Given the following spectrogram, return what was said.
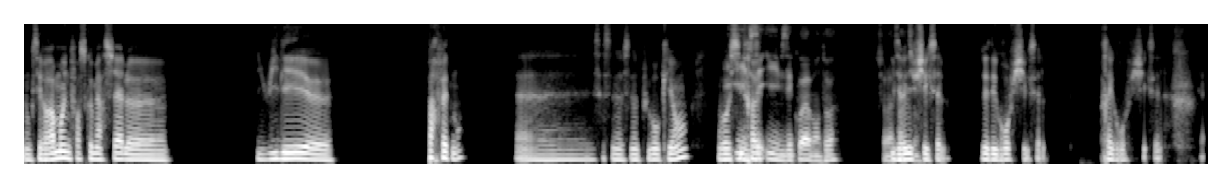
Donc c'est vraiment une force commerciale euh, huilée parfaitement. Euh, ça, c'est no- c'est notre plus gros client. On va aussi il faisait, travailler. il faisait quoi avant toi sur la Ils avaient des fichiers Excel. Ils avaient des gros fichiers Excel. Très gros fichiers Excel.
